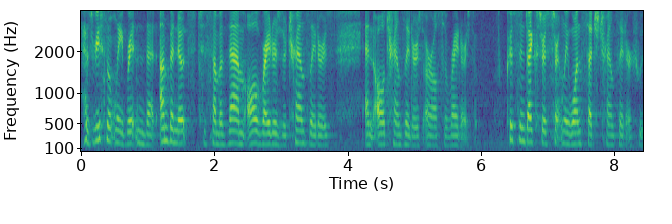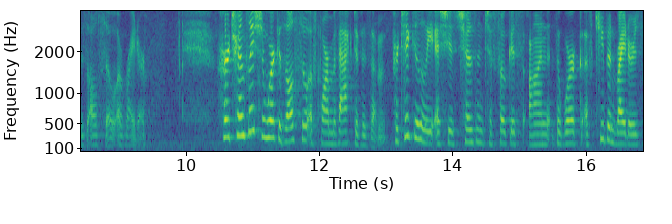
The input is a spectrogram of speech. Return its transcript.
has recently written that unbeknownst to some of them, all writers are translators, and all translators are also writers. Kristen Dykstra is certainly one such translator who is also a writer. Her translation work is also a form of activism, particularly as she has chosen to focus on the work of Cuban writers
